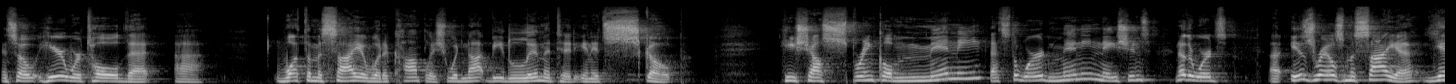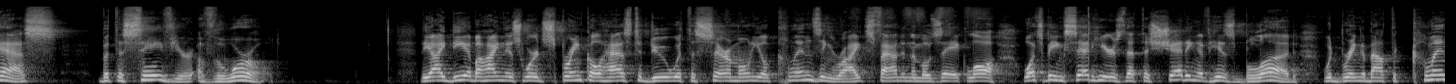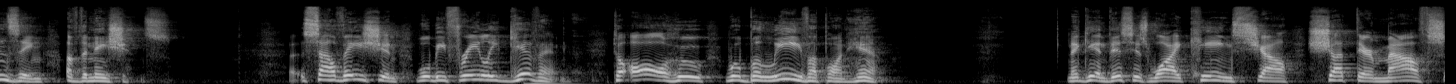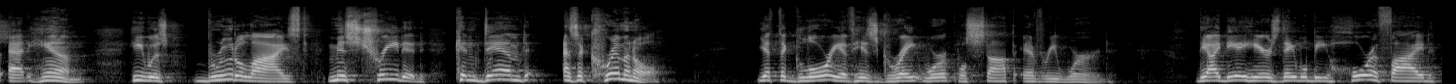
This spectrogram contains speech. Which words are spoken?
And so here we're told that uh, what the Messiah would accomplish would not be limited in its scope. He shall sprinkle many, that's the word, many nations. In other words, uh, Israel's Messiah, yes, but the Savior of the world. The idea behind this word sprinkle has to do with the ceremonial cleansing rites found in the Mosaic law. What's being said here is that the shedding of his blood would bring about the cleansing of the nations. Uh, salvation will be freely given to all who will believe upon him. And again, this is why kings shall shut their mouths at him. He was brutalized, mistreated, condemned as a criminal. yet the glory of his great work will stop every word. The idea here is they will be horrified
